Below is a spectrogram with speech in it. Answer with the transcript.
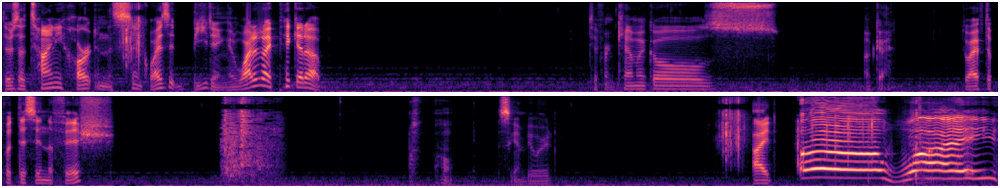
there's a tiny heart in the sink. Why is it beating? And why did I pick it up? Different chemicals. Okay. Do I have to put this in the fish? Oh, this is gonna be weird. I. Oh, why?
